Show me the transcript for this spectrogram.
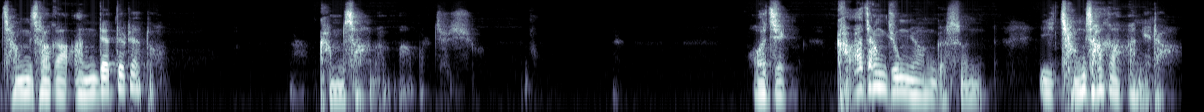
장사가 안 되더라도 감사하는 마음을 주시고 오직 가장 중요한 것은 이 장사가 아니라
